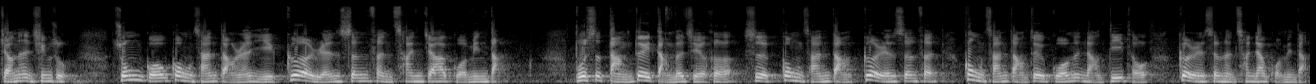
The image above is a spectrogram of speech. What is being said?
讲得很清楚。中国共产党人以个人身份参加国民党，不是党对党的结合，是共产党个人身份，共产党对国民党低头，个人身份参加国民党，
